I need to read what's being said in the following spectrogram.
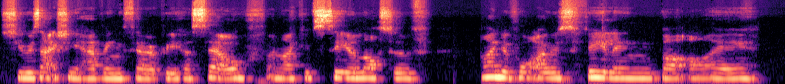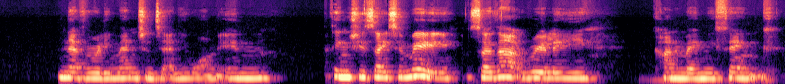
She was actually having therapy herself, and I could see a lot of kind of what I was feeling, but I never really mentioned to anyone in things you say to me. So that really kind of made me think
